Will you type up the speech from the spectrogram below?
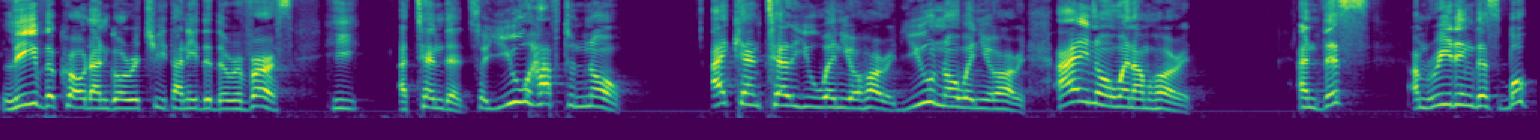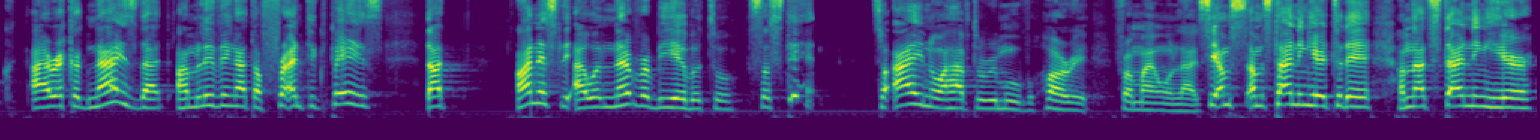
leave the crowd and go retreat, and he did the reverse. He attended. So you have to know I can't tell you when you're hurried. You know when you're hurried. I know when I'm hurried. And this, I'm reading this book. I recognize that I'm living at a frantic pace that honestly I will never be able to sustain. So I know I have to remove hurry from my own life. See, I'm, I'm standing here today. I'm not standing here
